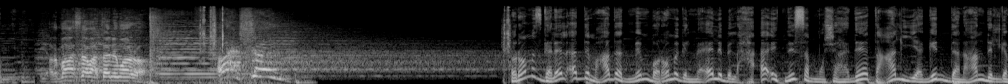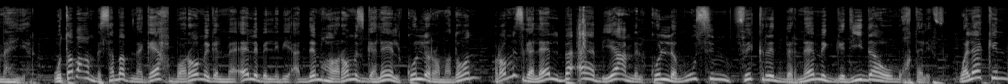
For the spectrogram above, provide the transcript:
بينا. أربعة سبعة تاني مرة. أكشن رامز جلال قدم عدد من برامج المقالب اللي حققت نسب مشاهدات عالية جدا عند الجماهير. وطبعا بسبب نجاح برامج المقالب اللي بيقدمها رامز جلال كل رمضان رامز جلال بقى بيعمل كل موسم فكرة برنامج جديدة ومختلفة. ولكن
